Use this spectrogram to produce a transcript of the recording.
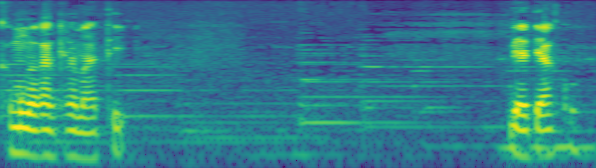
Kamu gak akan pernah mati. Di hati aku.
